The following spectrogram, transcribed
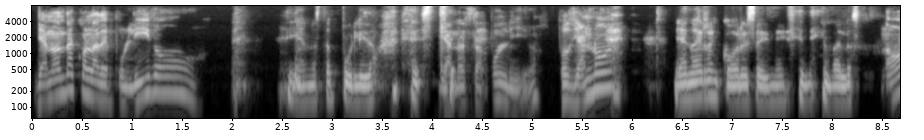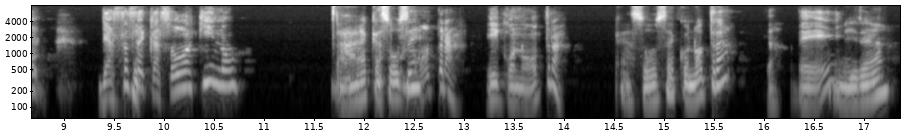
Ya no anda con la de pulido. Ya no está pulido. Este, Ya no está pulido. Pues ya no, ya no hay rencores ahí ni, ni malos. no. Ya hasta se casó Aquino. Ah, casóse. Con otra. Y con otra. Casóse con otra. ¿Eh? Mira.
